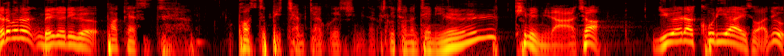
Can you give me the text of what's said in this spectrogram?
여러분은 메이저리그 팟캐스트 퍼스트 피치 함께 하고 계십니다. 그리고 저는 데니얼 킴입니다. 자, 뉴에라 코리아에서 아주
